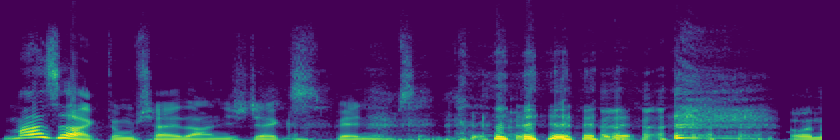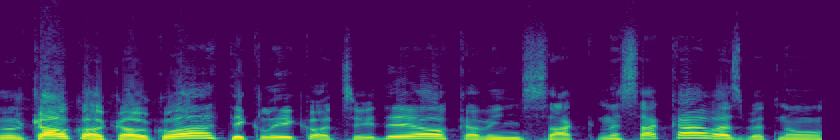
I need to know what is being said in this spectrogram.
Mazāk tumšaidāņš Džeks, pieņemsim. un, un kaut ko, kaut ko, tik līkots video, ka viņi sak, nesakāvās, bet, nu,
